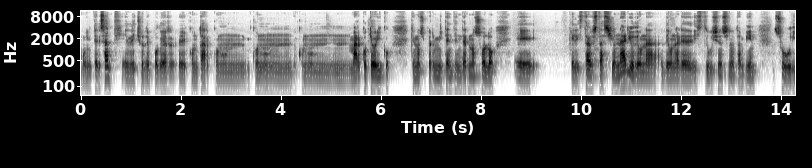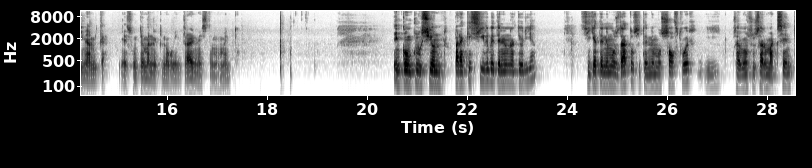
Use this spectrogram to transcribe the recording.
muy interesante, el hecho de poder contar con un, con, un, con un, marco teórico que nos permita entender no solo el estado estacionario de, una, de un área de distribución, sino también su dinámica. Es un tema en el que no voy a entrar en este momento. En conclusión, ¿para qué sirve tener una teoría? Si ya tenemos datos y tenemos software y sabemos usar Maxent,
